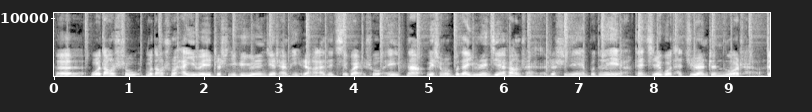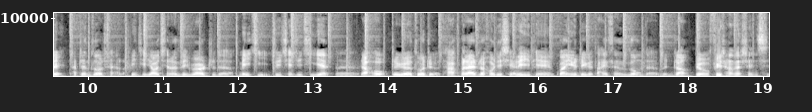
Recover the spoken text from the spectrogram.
呃，我当初我当初还以为这是一个愚人节产品，然后还在奇怪说，哎，那为什么不在愚人节放出来呢？这时间也不对呀。但结果他居然真做出来了，对他真做出来了，并且邀请了 The Verge 的媒体去前去体验。嗯，然后这个作者他回来之后就写了一篇关于这个 Dyson Zone 的文章，就非常的神奇。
